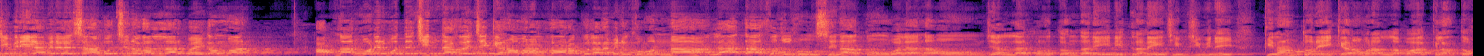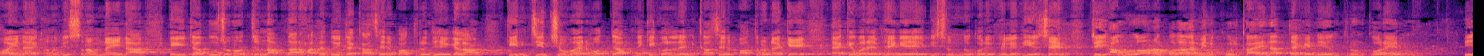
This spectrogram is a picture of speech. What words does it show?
জিবরিল আমিন সালাম বলছেন আল্লাহর পয়গম্বর আপনার মনের মধ্যে চিন্তা হয়েছে, কেন আমার আল্লাহ রাব্বুল আলামিন ঘুমন না? লা তাখুযুহু সিনাতুন ওয়ালা নাউম। যে আল্লাহর কোনো তন্দা নেই, নিদ্রা নেই, ঝিমঝিমি নেই, ক্লান্ত নেই, কেন আমার আল্লাহ পাক ক্লান্ত হয় না, এখনও বিশ্রাম নেই না? এইটা বুঝানোর জন্য আপনার হাতে দুইটা কাছের পাত্র দিয়ে গেলাম। কিঞ্চিত সময়ের মধ্যে আপনি কি করলেন? কাছের পাত্রটাকে একেবারে ভেঙে বিচ্ছিন্ন করে ফেলে দিয়েছেন। যে আল্লাহ রাব্বুল আলামিন কুল কায়নাতটাকে নিয়ন্ত্রণ করেন। এই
